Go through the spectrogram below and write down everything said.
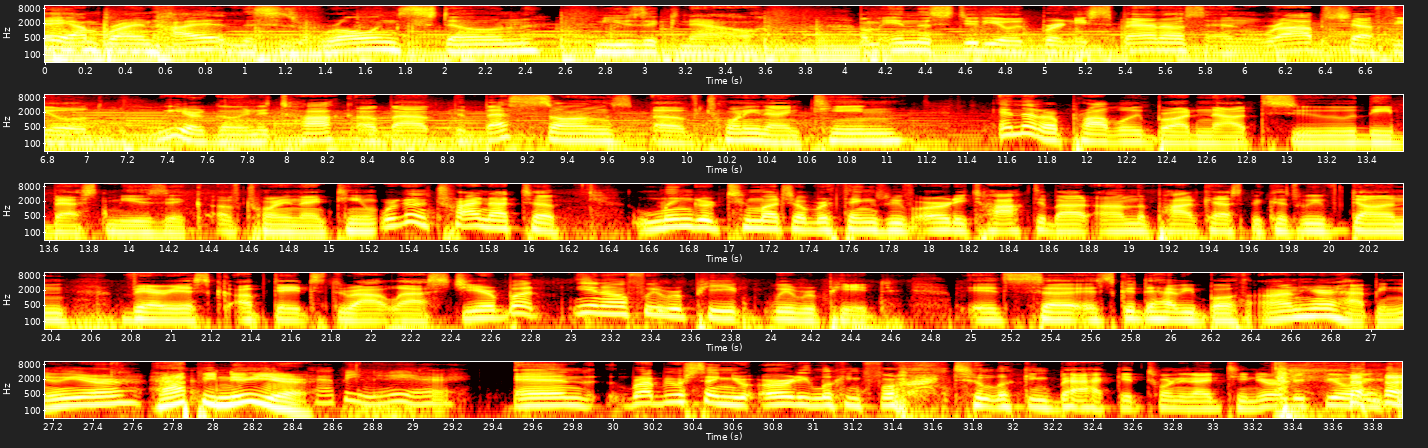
Hey, I'm Brian Hiatt, and this is Rolling Stone Music Now. I'm in the studio with Brittany Spanos and Rob Sheffield. We are going to talk about the best songs of 2019, and that'll probably broaden out to the best music of 2019. We're going to try not to linger too much over things we've already talked about on the podcast because we've done various updates throughout last year. But you know, if we repeat, we repeat. It's uh, it's good to have you both on here. Happy New Year! Happy New Year. Happy New Year. And Rob, you were saying you're already looking forward to looking back at 2019. You're already feeling,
